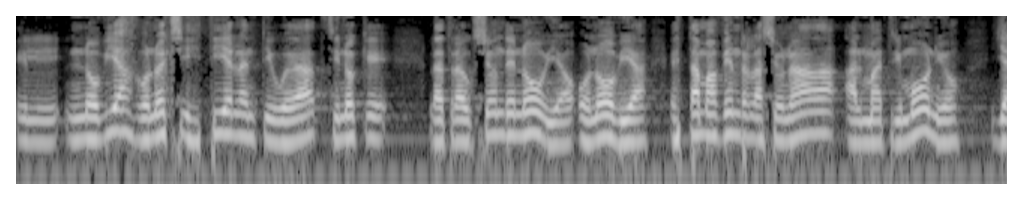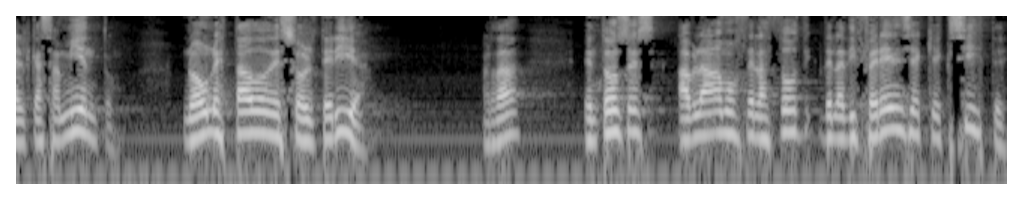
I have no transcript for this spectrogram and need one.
el noviazgo no existía en la antigüedad, sino que la traducción de novia o novia está más bien relacionada al matrimonio y al casamiento, no a un estado de soltería, ¿verdad? Entonces hablábamos de las dos, de la diferencia que existe,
